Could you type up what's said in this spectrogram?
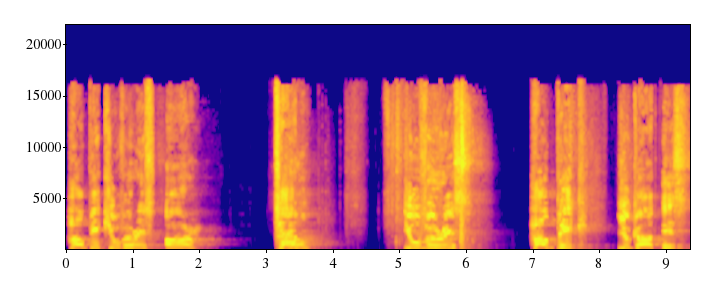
how big your worries are. Tell your worries how big your God is.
